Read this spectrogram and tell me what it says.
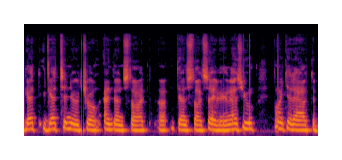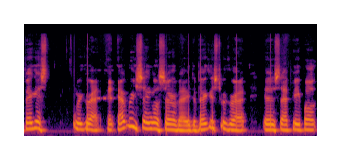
get get to neutral, and then start uh, then start saving. And as you pointed out, the biggest regret in every single survey, the biggest regret is that people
